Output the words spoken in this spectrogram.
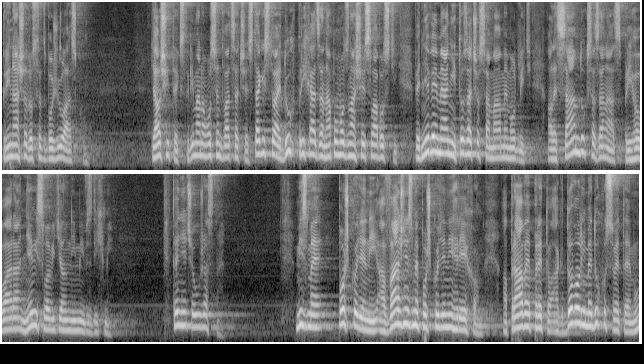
Prináša do srdc Božiu lásku. Ďalší text, Rimanom 8.26. Takisto aj duch prichádza na pomoc našej slabosti. Veď nevieme ani to, za čo sa máme modliť, ale sám duch sa za nás prihovára nevysloviteľnými vzdychmi. To je niečo úžasné. My sme poškodení a vážne sme poškodení hriechom. A práve preto, ak dovolíme Duchu Svetému,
